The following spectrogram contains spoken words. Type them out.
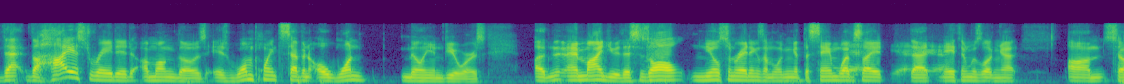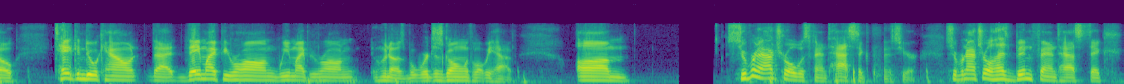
that the highest rated among those is 1.701 million viewers. Uh, and mind you, this is all Nielsen ratings. I'm looking at the same website yeah, that yeah. Nathan was looking at. Um, so take into account that they might be wrong, we might be wrong, who knows? But we're just going with what we have. Um, Supernatural was fantastic this year. Supernatural has been fantastic.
